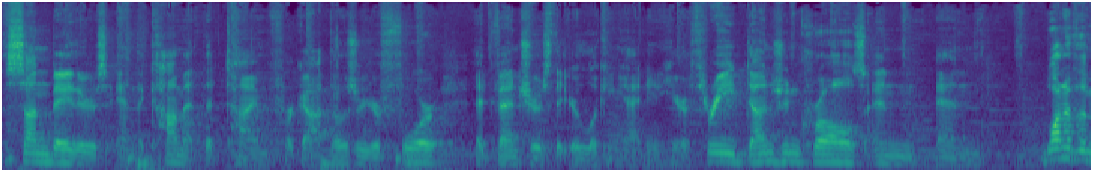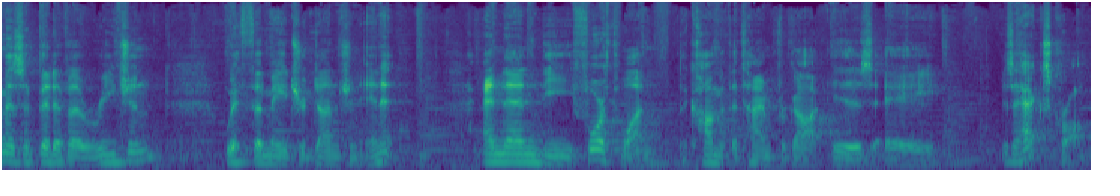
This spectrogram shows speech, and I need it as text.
Sunbathers, and the Comet That Time Forgot. Those are your four adventures that you're looking at in here. Three dungeon crawls, and and one of them is a bit of a region with the major dungeon in it. And then the fourth one, the Comet That Time Forgot, is a is a hex crawl,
